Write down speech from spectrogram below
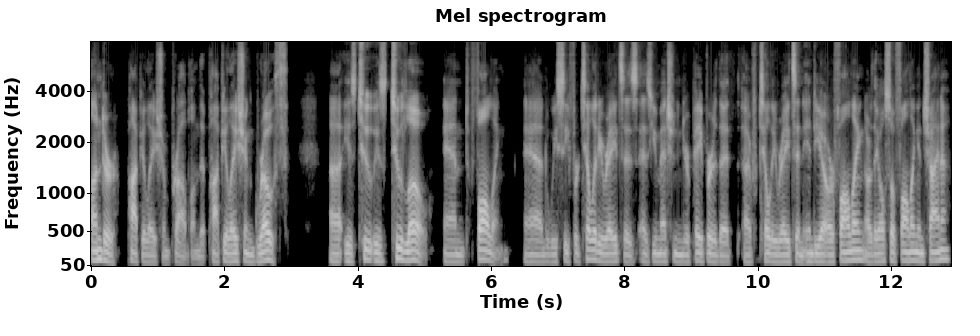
underpopulation problem. That population growth uh, is too is too low and falling. And we see fertility rates, as as you mentioned in your paper, that uh, fertility rates in India are falling. Are they also falling in China?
